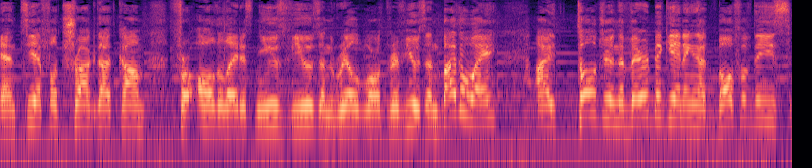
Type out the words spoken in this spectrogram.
and tfltruck.com for all the latest news, views, and real-world reviews. And by the way, I told you in the very beginning that both of these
